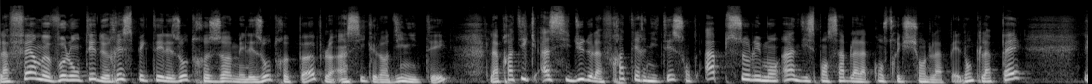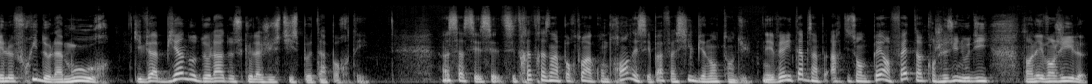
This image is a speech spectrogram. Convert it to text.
la ferme volonté de respecter les autres hommes et les autres peuples, ainsi que leur dignité, la pratique assidue de la fraternité sont absolument indispensables à la construction de la paix. Donc la paix est le fruit de l'amour, qui va bien au-delà de ce que la justice peut apporter. Hein, ça, c'est très très important à comprendre et c'est pas facile, bien entendu. Les véritables artisans de paix, en fait, hein, quand Jésus nous dit dans l'Évangile,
